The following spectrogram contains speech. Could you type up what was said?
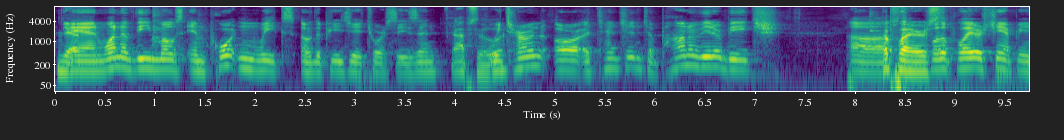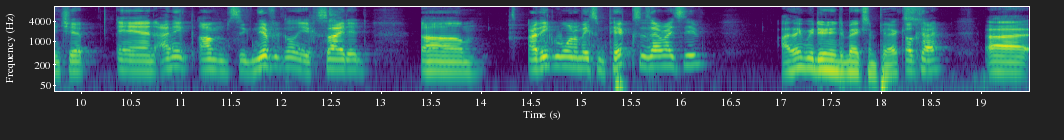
Yeah. and one of the most important weeks of the PGA Tour season. Absolutely. We turn our attention to Ponte Vedra Beach. Uh, The Players. for the Players Championship, and I think I'm significantly excited. Um, I think we want to make some picks. Is that right, Steve? I think we do need to make some picks. Okay. Uh,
